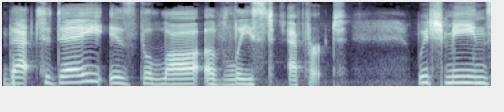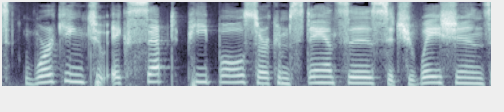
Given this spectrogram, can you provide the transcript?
that today is the law of least effort, which means working to accept people, circumstances, situations,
